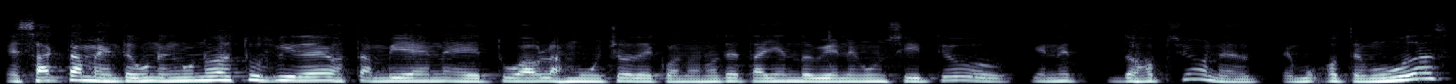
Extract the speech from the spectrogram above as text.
Exactamente, en uno de tus videos también eh, tú hablas mucho de cuando no te está yendo bien en un sitio, tienes dos opciones, te o te mudas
